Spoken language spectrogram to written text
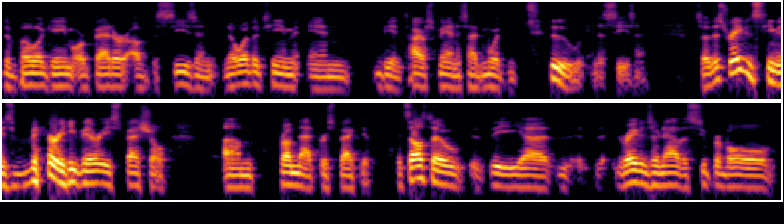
DVOA game or better of the season. No other team in the entire span has had more than two in a season. So this Ravens team is very, very special um, from that perspective. It's also the uh, the Ravens are now the Super Bowl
